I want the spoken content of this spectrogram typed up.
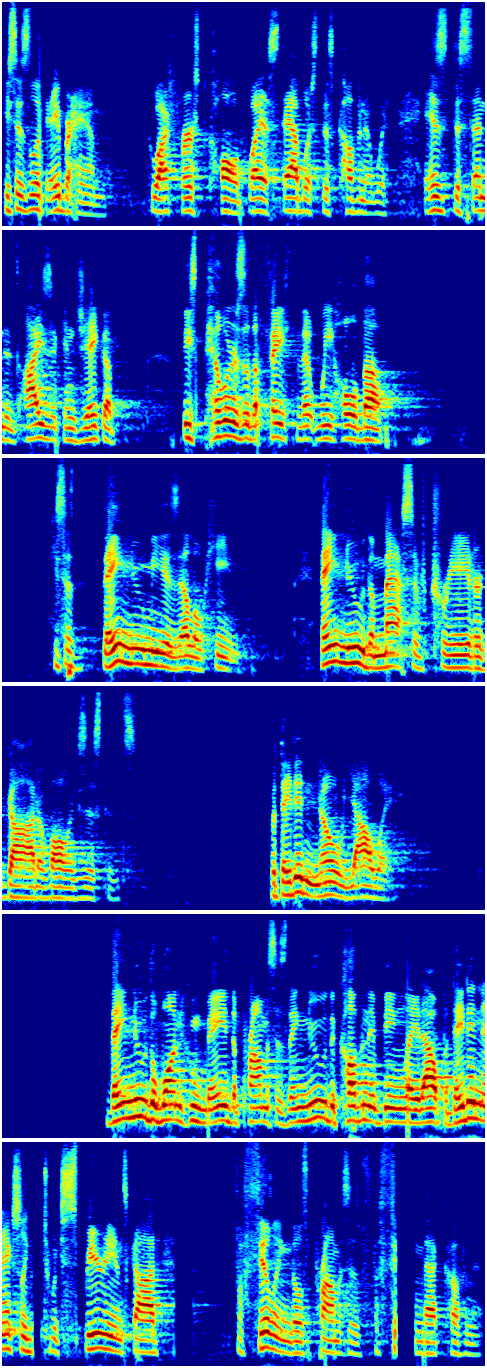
He says, Look, Abraham, who I first called, who I established this covenant with, his descendants, Isaac and Jacob, these pillars of the faith that we hold up. He says, They knew me as Elohim. They knew the massive creator God of all existence, but they didn't know Yahweh. They knew the one who made the promises. They knew the covenant being laid out, but they didn't actually get to experience God fulfilling those promises, fulfilling that covenant.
